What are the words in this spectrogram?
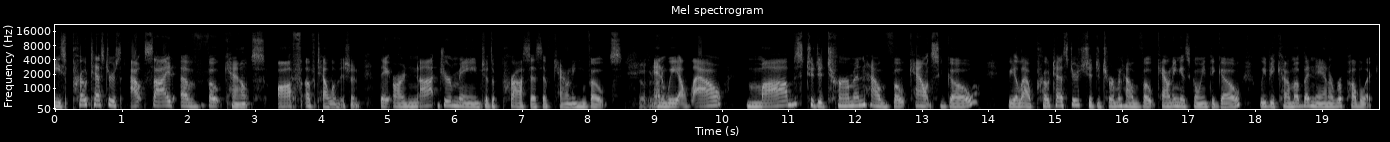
these protesters outside of vote counts off of television. They are not germane to the process of counting votes. No, And not. we allow mobs to determine how vote counts go. We allow protesters to determine how vote counting is going to go. We become a banana republic.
